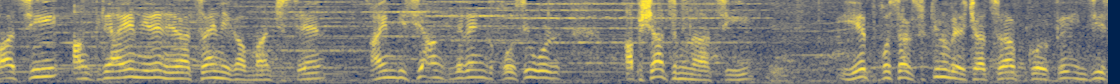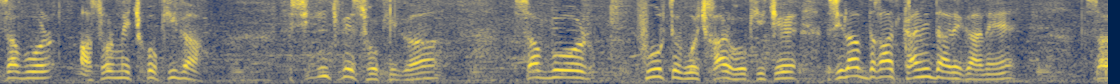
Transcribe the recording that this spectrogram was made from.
բացի անգլիայեն իրեն հերացային եկավ մանչստեն, այնպիսի անգլերեն խոսի, որ ապշած մնացի, երբ խոսակցությունը վերջացավ կորքը, ինձ իսավ, որ ասոր մեջ հոգի գա, ինչպես հոգի գա, սա որ փուրտը ոչխար հոգի չէ, սի լավ դղա քանի տարեկան է, սա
